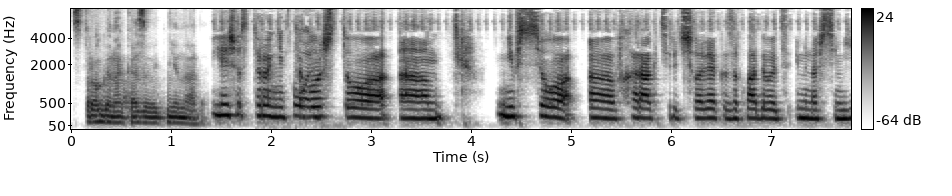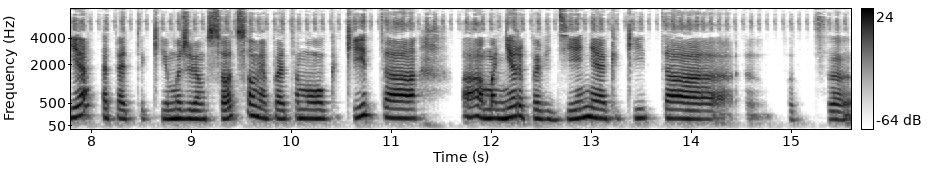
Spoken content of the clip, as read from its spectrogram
Строго наказывать не надо. Я еще сторонник Оль. того, что э, не все э, в характере человека закладывается именно в семье. Опять-таки, мы живем в социуме, поэтому какие-то манеры поведения, какие-то э, вот, э,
